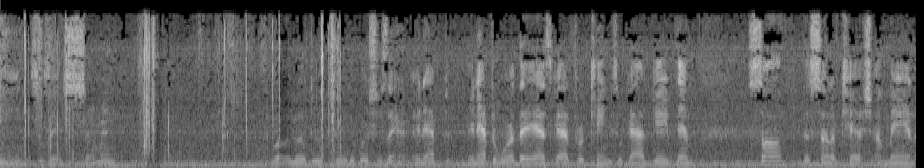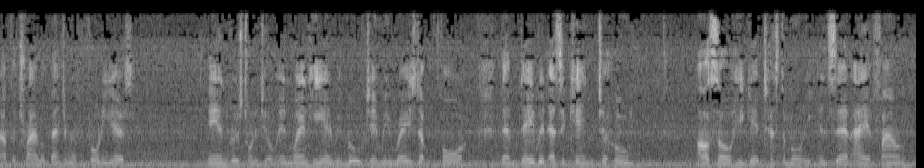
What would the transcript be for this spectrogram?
twenty one. 13. This is a sermon. We're only going to do two of the verses there. And after, and afterward, they asked God for a king. So God gave them Saul, the son of Kish, a man of the tribe of Benjamin, for 40 years. In verse 22, and when he had removed him, he raised up for them David as a king, to whom also, he gave testimony and said, I have found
